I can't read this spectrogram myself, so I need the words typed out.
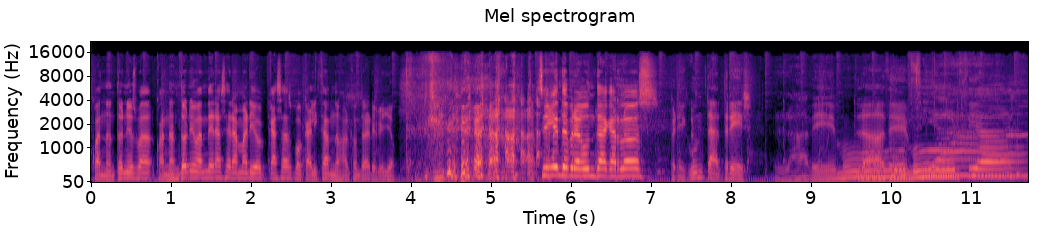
cuando Antonio, cuando Antonio Banderas era Mario Casas vocalizando, al contrario que yo. Siguiente pregunta, Carlos. Pregunta 3. La de Murcia. La de Murcia.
